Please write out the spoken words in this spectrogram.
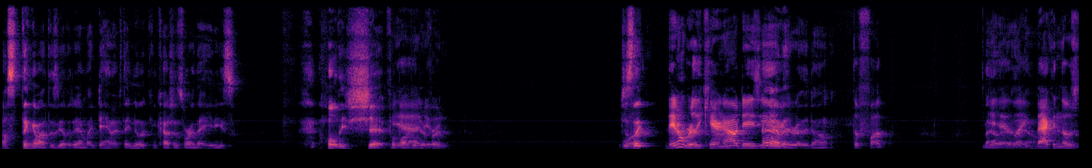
I was thinking about this the other day. I'm like, damn, if they knew what concussions were in the '80s, holy shit, football Yeah, would be different. dude. Just Well, like, they don't really care nowadays eh, either. they really don't. the fuck. No, yeah, really like don't. back in those,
